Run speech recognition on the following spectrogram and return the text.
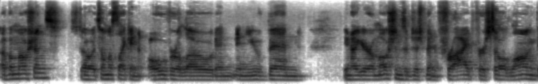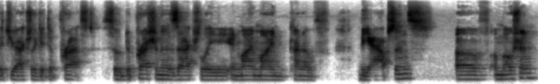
of emotions. So it's almost like an overload and and you've been you know your emotions have just been fried for so long that you actually get depressed. So depression is actually in my mind kind of the absence of emotion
